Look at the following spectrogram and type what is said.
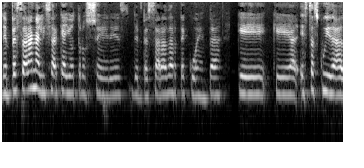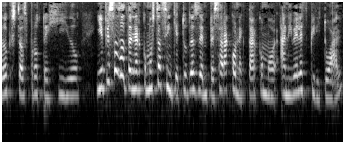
de empezar a analizar que hay otros seres, de empezar a darte cuenta que, que estás cuidado, que estás protegido, y empiezas a tener como estas inquietudes de empezar a conectar como a nivel espiritual.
